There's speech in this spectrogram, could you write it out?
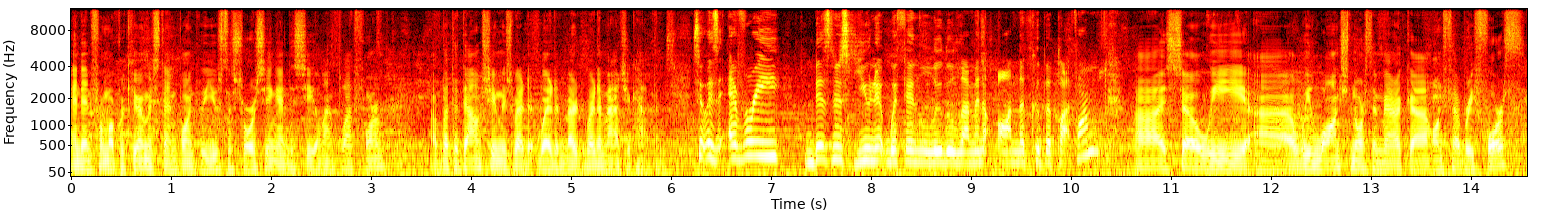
And then from a procurement standpoint, we use the sourcing and the CLM platform uh, but the downstream is where the, where, the, where the magic happens. So is every business unit within Lululemon on the Coupa platform? Uh, so we, uh, we launched North America on February 4th.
